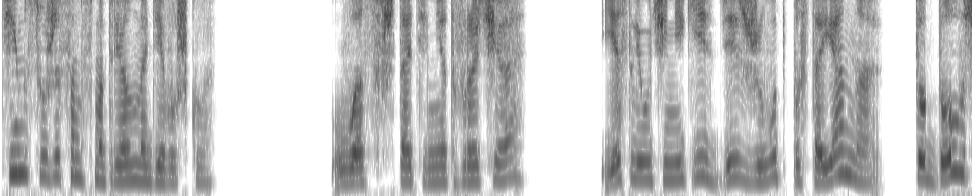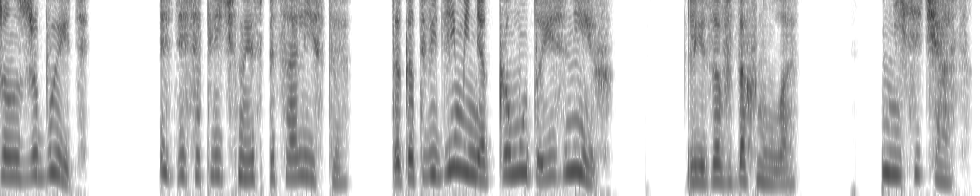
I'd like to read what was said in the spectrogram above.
Тим с ужасом смотрел на девушку. У вас в штате нет врача? Если ученики здесь живут постоянно, то должен же быть. Здесь отличные специалисты. Так отведи меня к кому-то из них. Лиза вздохнула. Не сейчас.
